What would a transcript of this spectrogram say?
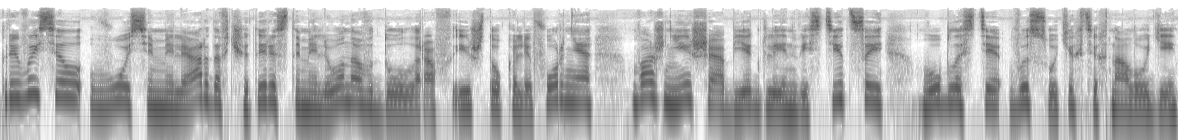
превысил 8 миллиардов 400 миллионов долларов и что Калифорния – важнейший объект для инвестиций в области высоких технологий.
